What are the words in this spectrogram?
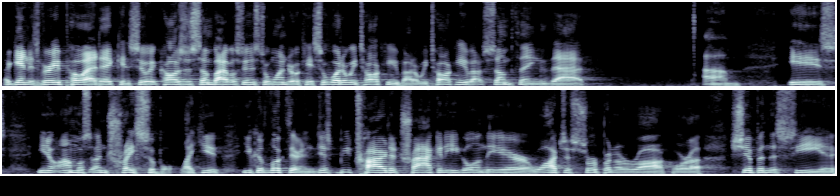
again, it's very poetic, and so it causes some Bible students to wonder okay, so what are we talking about? Are we talking about something that um, is you know almost untraceable like you you could look there and just be, try to track an eagle in the air or watch a serpent on a rock or a ship in the sea uh,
